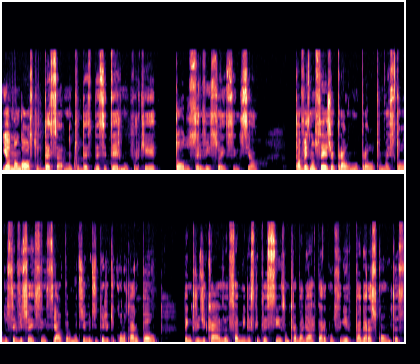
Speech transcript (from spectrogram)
E eu não gosto dessa, muito desse, desse termo, porque todo serviço é essencial. Talvez não seja para um ou para outro, mas todo serviço é essencial pelo motivo de ter que colocar o pão dentro de casa, famílias que precisam trabalhar para conseguir pagar as contas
